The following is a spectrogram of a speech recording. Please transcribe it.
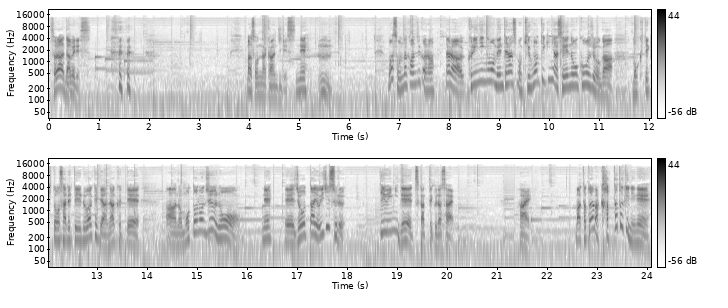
それはダメです。まあそんな感じですね。うん。まあそんな感じかな。だから、クリーニングもメンテナンスも基本的には性能向上が目的とされているわけではなくて、あの、元の銃のね、えー、状態を維持するっていう意味で使ってください。はい。まあ例えば買った時にね、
